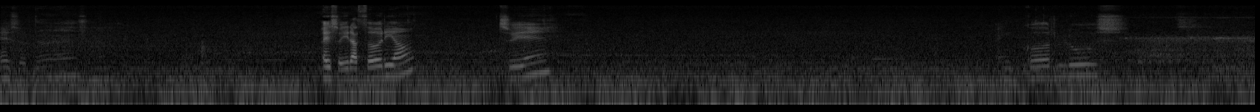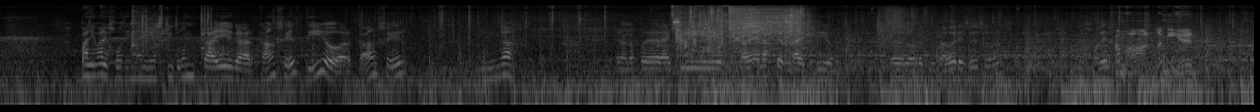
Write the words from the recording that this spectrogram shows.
Eso. Eso, ir a Zoria. Sí. En Corlus. Vale, vale, joder, madre mía, estoy tonta, eh. Arcángel, tío, Arcángel. Venga. Pero no puede dar aquí. Caben en las perlas, tío. Lo de los reclutadores esos. Joder. Come on, let me in.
